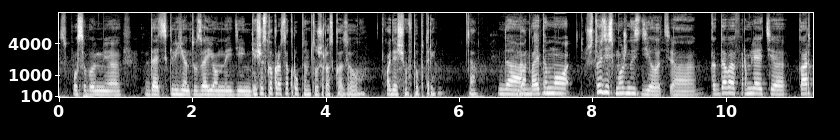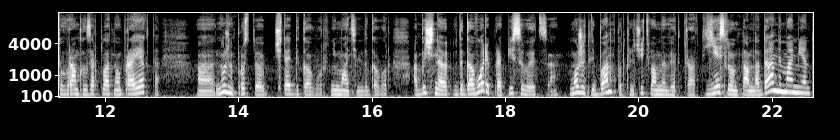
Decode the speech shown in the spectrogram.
способами дать клиенту заемные деньги. Я сейчас как раз о крупном тоже рассказывала, входящем в топ-3. Да. Да, банки. поэтому что здесь можно сделать? А, когда вы оформляете карту в рамках зарплатного проекта, а, нужно просто читать договор, внимательно договор. Обычно в договоре прописывается, может ли банк подключить вам овердрафт. Если он там на данный момент,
